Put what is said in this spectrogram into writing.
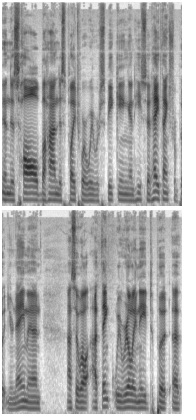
in this hall behind this place where we were speaking, and he said, "Hey, thanks for putting your name in." I said, "Well, I think we really need to put a,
